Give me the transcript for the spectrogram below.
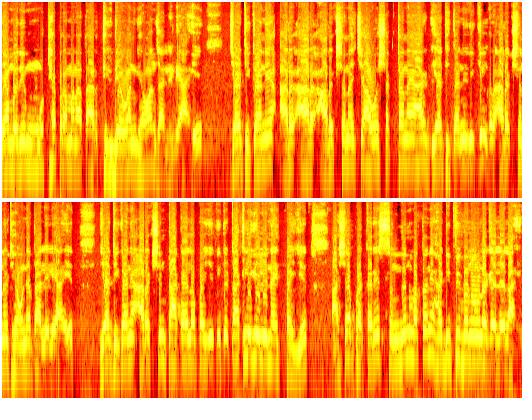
यामध्ये मोठ्या प्रमाणात आर्थिक देवाणघेवाण झालेली आहे. ज्या ठिकाणी आर आर आरक्षणाची आवश्यकता नाही या ठिकाणी देखील आरक्षण ठेवण्यात आलेली आहेत. ज्या ठिकाणी आरक्षण टाकायला पाहिजे तिथे टाकले गेले नाहीत पाहिजेत अशा प्रकारे संगणमताने हा डीपी बनवला गेलेला आहे.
